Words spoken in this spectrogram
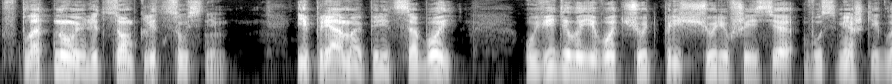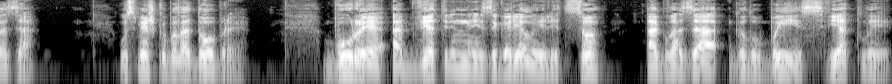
вплотную, лицом к лицу с ним, и прямо перед собой увидела его чуть прищурившиеся в усмешке глаза. Усмешка была добрая. Бурое, обветренное загорелое лицо, а глаза голубые, светлые,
